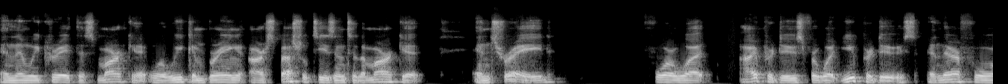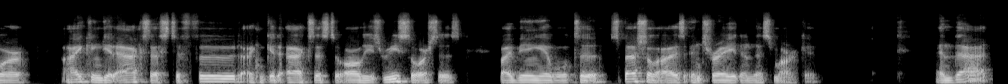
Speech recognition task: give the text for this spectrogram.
And then we create this market where we can bring our specialties into the market and trade for what I produce, for what you produce, and therefore I can get access to food, I can get access to all these resources by being able to specialize and trade in this market. And that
